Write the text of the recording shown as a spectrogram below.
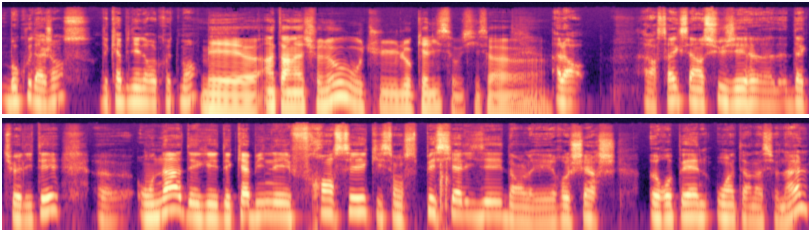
beaucoup d'agences, des cabinets de recrutement. Mais euh, internationaux ou tu localises aussi ça Alors, alors c'est vrai que c'est un sujet d'actualité. on a des, des, cabinets français qui sont spécialisés dans les recherches européenne ou internationale.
